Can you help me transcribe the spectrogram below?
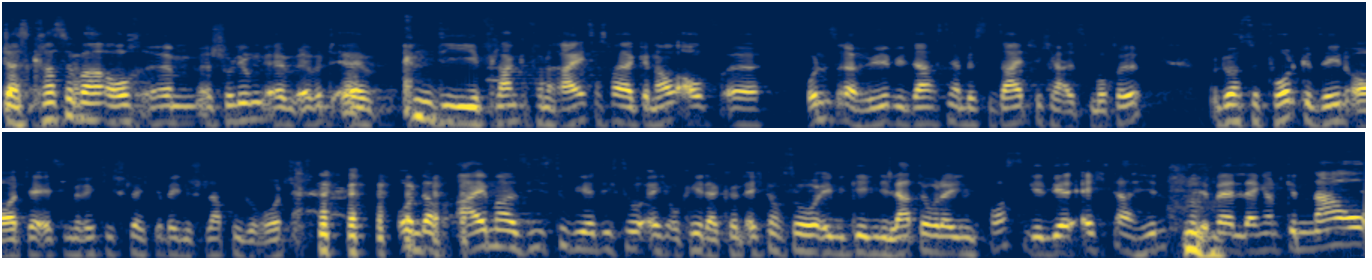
Das Krasse war auch, ähm, Entschuldigung, äh, äh, äh, die Flanke von Reis, das war ja genau auf äh, unserer Höhe. Wir saßen ja ein bisschen seitlicher als Muchel. Und du hast sofort gesehen, oh, der ist ihm richtig schlecht über den Schlappen gerutscht. Und auf einmal siehst du, wie er sich so echt, okay, der könnte echt noch so irgendwie gegen die Latte oder gegen den Pfosten gehen, wie er echt da hinten immer länger und genau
